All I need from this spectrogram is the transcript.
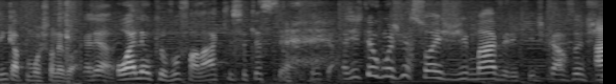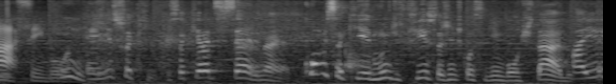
Vem cá pra mostrar um negócio. Galera, olha o que eu vou falar que isso aqui é sério. Vem cá. A gente tem algumas versões de Maverick, de carros antigos. Ah, sim, boa. Um é isso aqui. Isso aqui era de série na época. Como isso aqui é muito difícil a gente conseguir em bom estado, aí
